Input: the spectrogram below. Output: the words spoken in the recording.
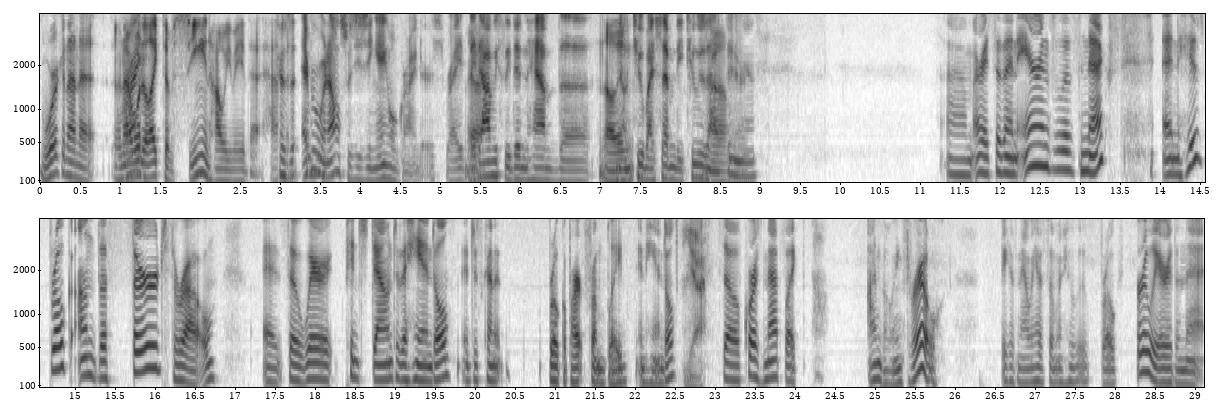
working on it, and I would have liked to have seen how he made that happen. because everyone else was using angle grinders, right? They obviously didn't have the No, you know, two by seventy twos out there. Yeah. Um, all right, so then Aaron's was next, and his broke on the third throw. And so where it pinched down to the handle, it just kind of broke apart from blade and handle. Yeah. So of course Matt's like, I'm going through, because now we have someone who broke earlier than that.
